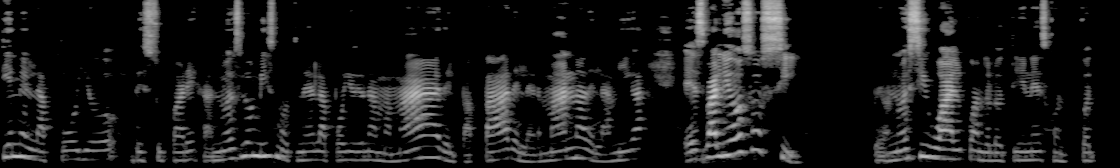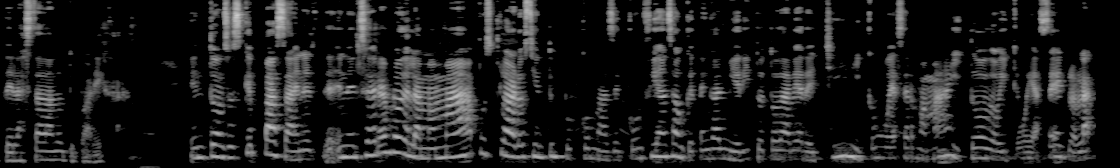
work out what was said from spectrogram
tiene el apoyo de su pareja. No es lo mismo tener el apoyo de una mamá, del papá, de la hermana, de la amiga. ¿Es valioso? Sí, pero no es igual cuando lo tienes, cuando te la está dando tu pareja. Entonces, ¿qué pasa? En el, cerebro de la mamá, pues claro, siente un poco más de confianza, aunque tenga el miedito todavía de chin, y cómo voy a ser mamá y todo, y qué voy a hacer, bla, bla.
